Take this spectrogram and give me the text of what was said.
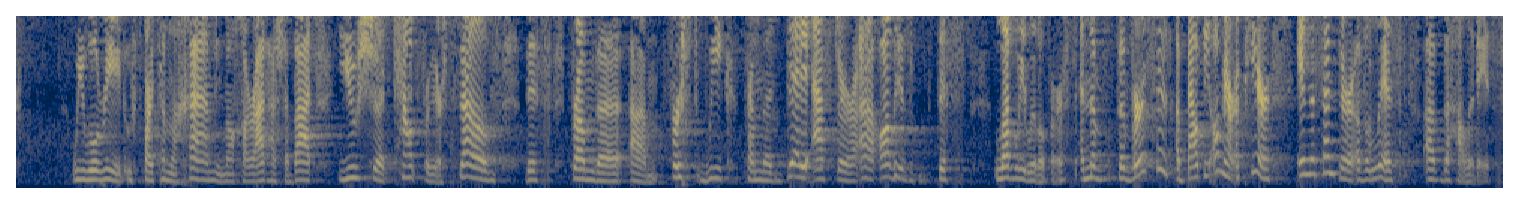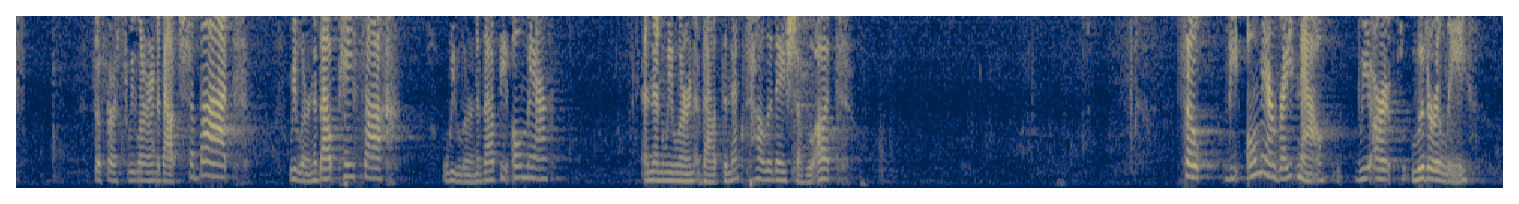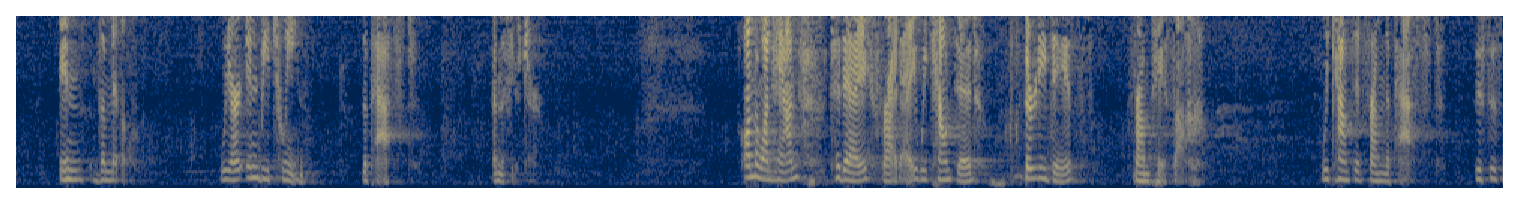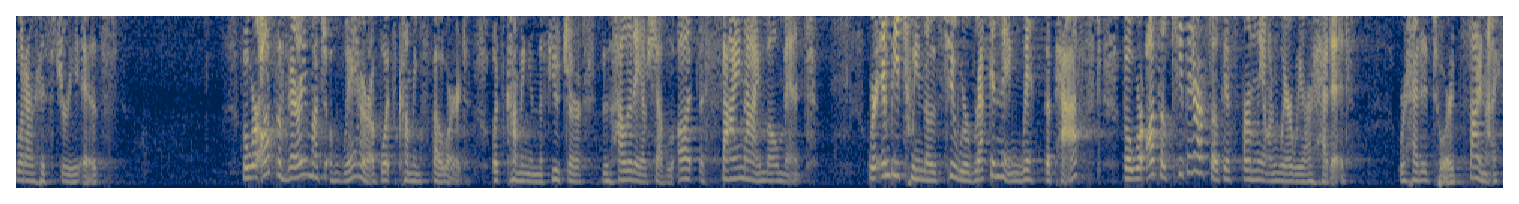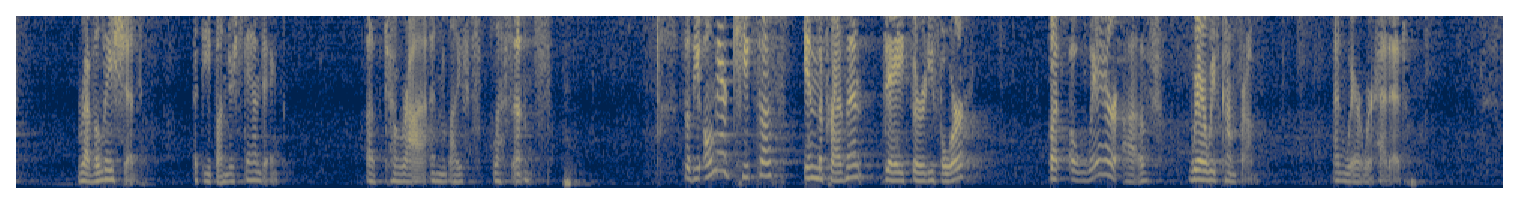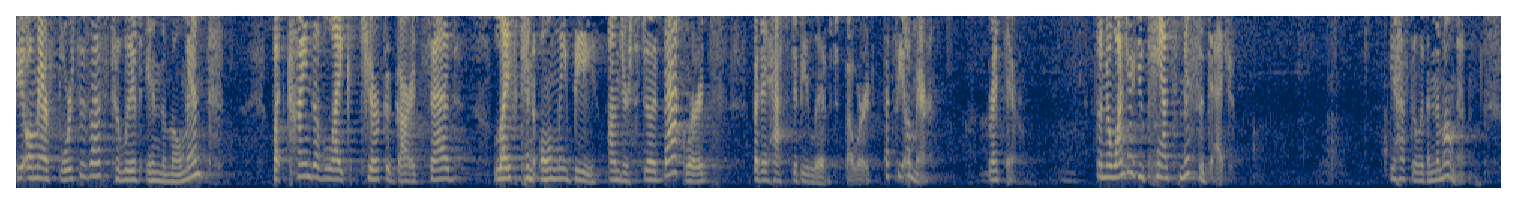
We will read Usfartem lachem mimacharat hashabbat. You should count for yourselves this from the um, first week, from the day after. Uh, all these this lovely little verse, and the the verses about the Omer appear in the center of a list of the holidays. So first we learn about Shabbat. We learn about Pesach. We learn about the Omer. And then we learn about the next holiday, Shavuot. So the Omer right now, we are literally in the middle. We are in between the past and the future. On the one hand, today, Friday, we counted 30 days from Pesach. We counted from the past. This is what our history is. But we're also very much aware of what's coming forward, what's coming in the future, the holiday of Shavuot, the Sinai moment. We're in between those two. We're reckoning with the past, but we're also keeping our focus firmly on where we are headed. We're headed toward Sinai, revelation, a deep understanding of Torah and life's lessons. So the Omer keeps us in the present, day 34, but aware of where we've come from and where we're headed. The Omer forces us to live in the moment, but kind of like Kierkegaard said, life can only be understood backwards, but it has to be lived forward. That's the Omer, right there. So no wonder you can't miss a day. You have to live in the moment.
